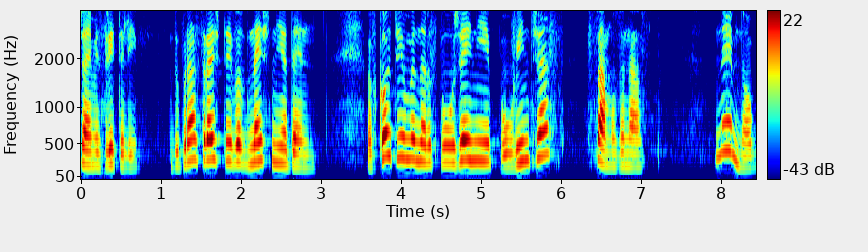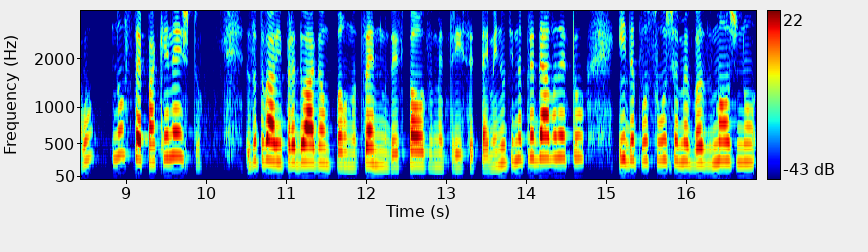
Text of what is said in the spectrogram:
уважаеми зрители! Добра среща и в днешния ден, в който имаме на разположение половин час само за нас. Не е много, но все пак е нещо. Затова ви предлагам пълноценно да използваме 30-те минути на предаването и да послушаме възможно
